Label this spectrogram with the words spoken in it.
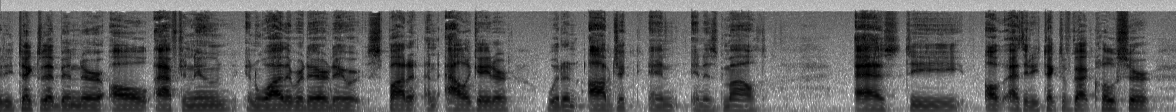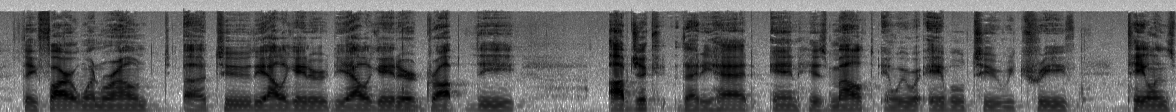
the detectives had been there all afternoon, and while they were there, they were spotted an alligator with an object in, in his mouth. As the, as the detective got closer, they fired one round uh, to the alligator. The alligator dropped the object that he had in his mouth, and we were able to retrieve Taylen's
